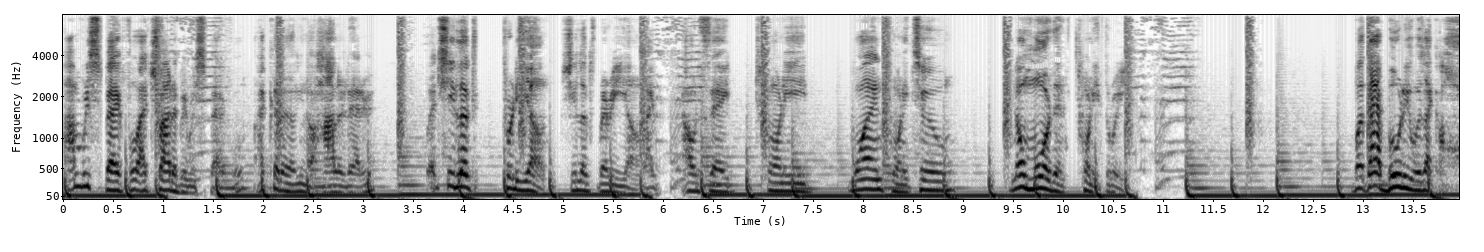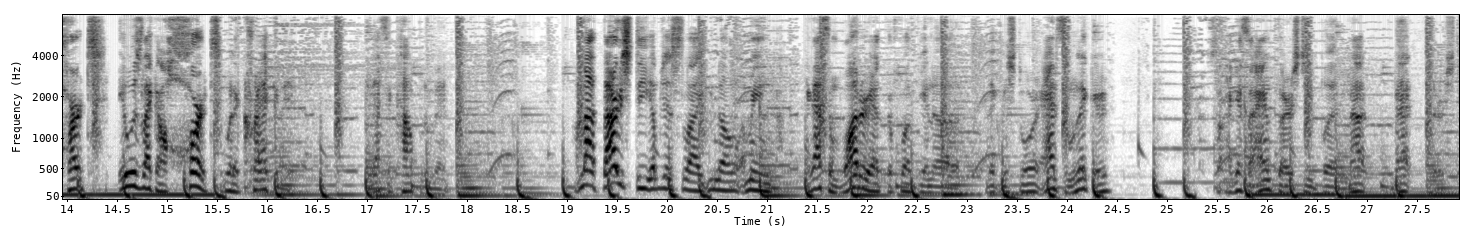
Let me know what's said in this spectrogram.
I'm respectful. I try to be respectful. I could have, you know, hollered at her. But she looked pretty young. She looks very young. Like, I would say 21, 22, no more than 23. But that booty was like a heart. It was like a heart with a crack in it. That's a compliment. I'm not thirsty. I'm just like, you know, I mean, I got some water at the fucking uh, liquor store and some liquor. So I guess I am thirsty, but not that thirsty.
